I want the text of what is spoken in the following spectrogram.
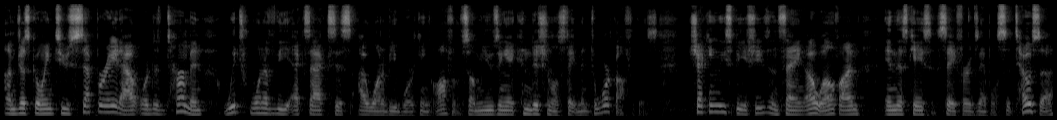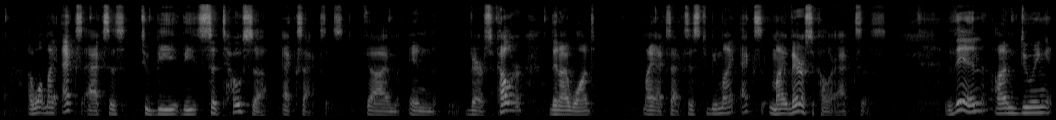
I'm just going to separate out or determine which one of the x-axis I want to be working off of. So I'm using a conditional statement to work off of this. Checking these species and saying, oh, well, if I'm, in this case, say, for example, Setosa, I want my x-axis to be the Setosa x-axis. If I'm in Versicolor, then I want my x-axis to be my x my Versicolor axis. Then I'm doing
